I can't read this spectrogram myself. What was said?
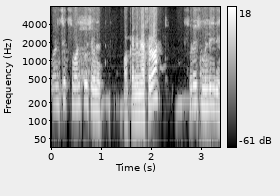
One six one two seven eight okay ನಿಮ್ಮ ಹೆಸರು? ಸುರೇಶ್ ಮಂಡಿಗಿರಿ.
